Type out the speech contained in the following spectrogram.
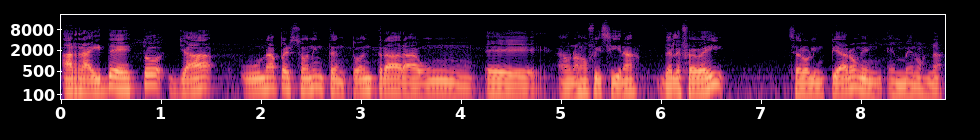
a raíz de esto, ya una persona intentó entrar a un eh, a unas oficinas del FBI, se lo limpiaron en, en menos nada.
